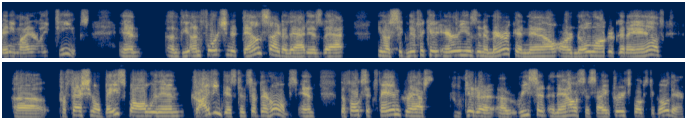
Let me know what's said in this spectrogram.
many minor league teams. And, and the unfortunate downside of that is that you know significant areas in America now are no longer going to have uh, professional baseball within driving distance of their homes. And the folks at Fangraphs did a, a, recent analysis. I encourage folks to go there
